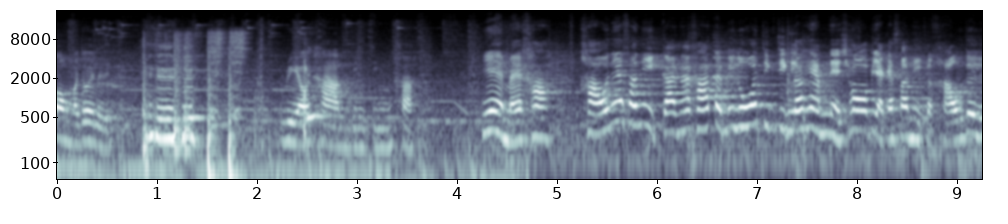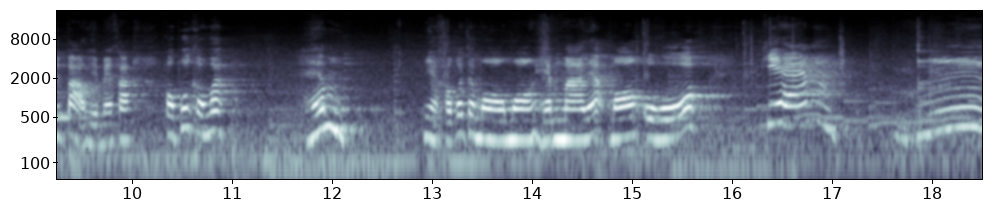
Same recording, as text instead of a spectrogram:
กล้องมาด้วยเลย เรียลไทม์จริงๆค่ะ นี่เห็นไหมคะเขาเนี่ยสนิทกันนะคะ แต่ไม่รู้ว่าจริง ๆ แล้วแฮมเนี่ยชอบอยากจะสนิทกับเขาด้วยหรือเปล่าเห็นไหมคะพอพูดคำว่าแฮมเนี่ยเขาก็จะมองมองแฮมมาแล้วมองโอ้โหพี่แฮมอืม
